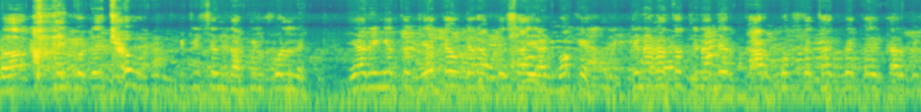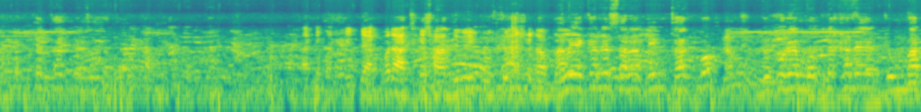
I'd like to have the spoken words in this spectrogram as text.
বা হাইকোর্টে কেউ পিটিশন দাখিল করলে হিয়ারিংয়ে তো যে কেউ যারা পেশায় অ্যাডভোকেট তেনারা তো তেনাদের কার পক্ষে থাকবে কার বিপক্ষে থাকবে আমি এখানে সারা দিন থাকব। দুপুরের মধ্যেখানে জুম্মার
